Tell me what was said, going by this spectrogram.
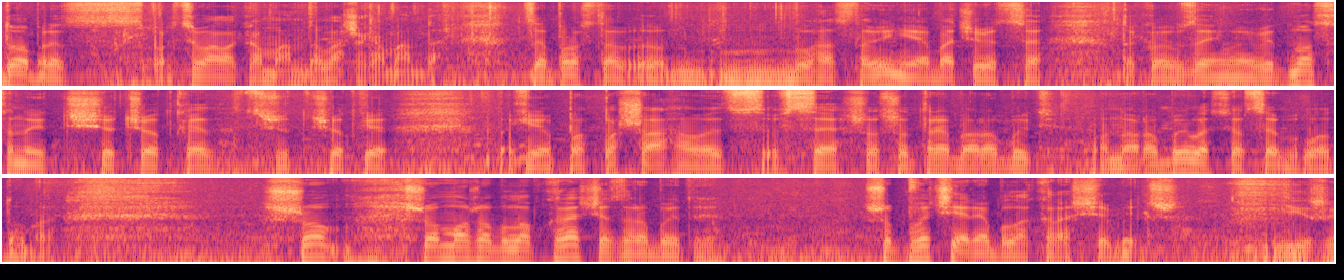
добре спрацювала команда, ваша команда. Це просто е, благословення. Я бачив це таке взаємовідносини, що чітко, чіт- чітке, таке пошагове, все, що, що треба робити, воно робилося, все було добре. Що, що можна було б краще зробити? Щоб вечеря була краще більше їжі.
